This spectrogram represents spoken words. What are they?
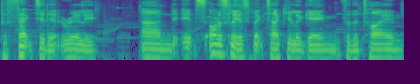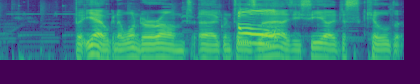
perfected it really and it's honestly a spectacular game for the time. But yeah, we're gonna wander around uh, Gruntilda's oh! lair. As you see, I just killed.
